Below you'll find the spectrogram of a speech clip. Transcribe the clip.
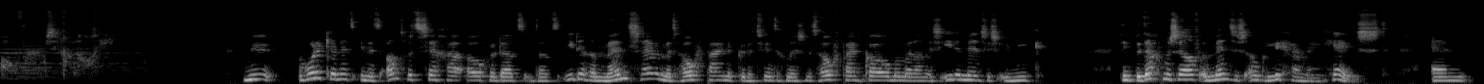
Over psychologie. Nu hoorde ik je net in het antwoord zeggen over dat, dat iedere mens, hè, met hoofdpijn, er kunnen twintig mensen met hoofdpijn komen, maar dan is ieder mens is uniek. Ik bedacht mezelf, een mens is ook lichaam en geest. En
